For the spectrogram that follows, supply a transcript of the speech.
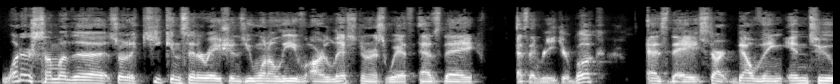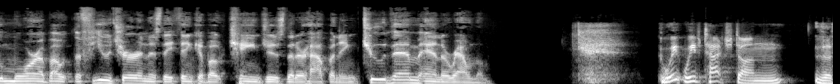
what are some of the sort of key considerations you want to leave our listeners with as they as they read your book, as they start delving into more about the future and as they think about changes that are happening to them and around them? We, we've touched on the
